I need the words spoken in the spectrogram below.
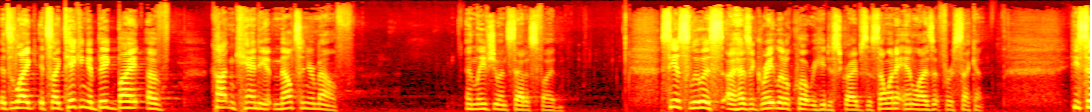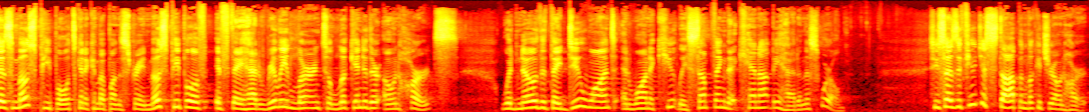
It's like, it's like taking a big bite of cotton candy, it melts in your mouth and leaves you unsatisfied. C.S. Lewis uh, has a great little quote where he describes this. I want to analyze it for a second. He says, Most people, it's going to come up on the screen, most people, if, if they had really learned to look into their own hearts, would know that they do want and want acutely something that cannot be had in this world. So he says, if you just stop and look at your own heart,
